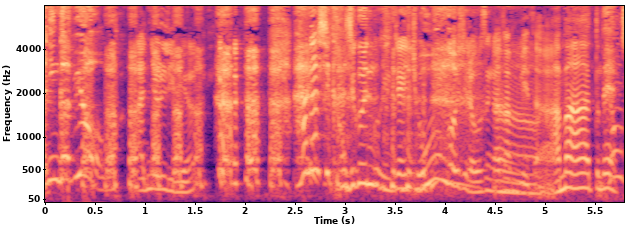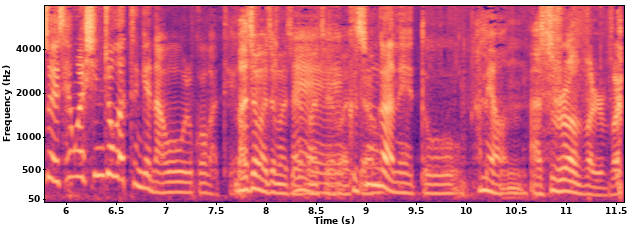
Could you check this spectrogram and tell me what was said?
아닌가벼 안 열리면 하나씩 가지고 있는 거 굉장히 좋은 것이라고 생각합니다. 아, 아마 또 네. 평소에 생활 신조 같은 게 나올 것 같아요. 맞아 맞아 맞아요 네, 맞아요. 그 순간에 또 하면. 아수라발발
